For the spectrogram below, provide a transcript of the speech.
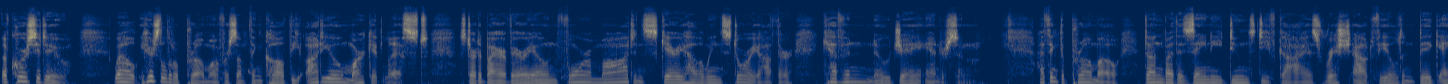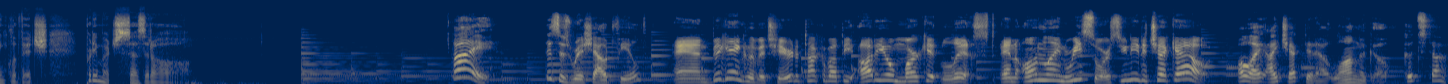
Of course you do. Well, here's a little promo for something called the Audio Market List, started by our very own forum mod and scary Halloween story author, Kevin No J. Anderson. I think the promo, done by the zany Dunesteef guys, Rish Outfield and Big Anklevich, pretty much says it all. Hi, this is Rish Outfield. And Big Anklevich here to talk about the Audio Market List, an online resource you need to check out. Oh, I, I checked it out long ago. Good stuff.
